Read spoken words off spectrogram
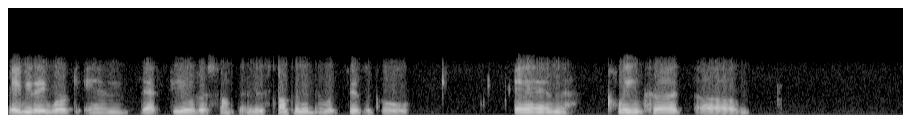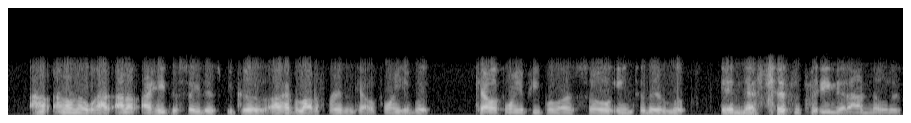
Maybe they work in that field or something. There's something to do with physical and clean cut. Um, I, I don't know. I, I don't. I hate to say this because I have a lot of friends in California, but California people are so into their looks, and that's just a thing that I've noticed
